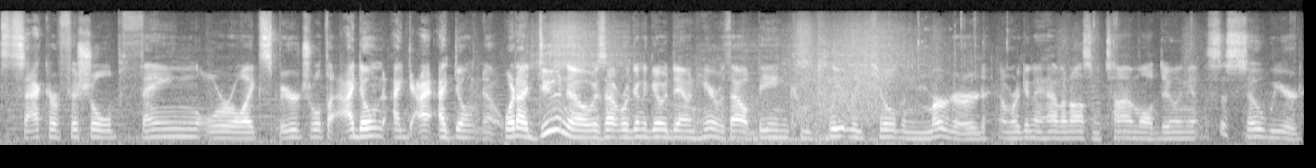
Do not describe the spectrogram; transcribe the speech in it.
sacrificial thing or like spiritual th I don't I, I, I don't know. What I do know is that we're gonna go down here without being completely killed and murdered and we're gonna have an awesome time while doing it. This is so weird.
